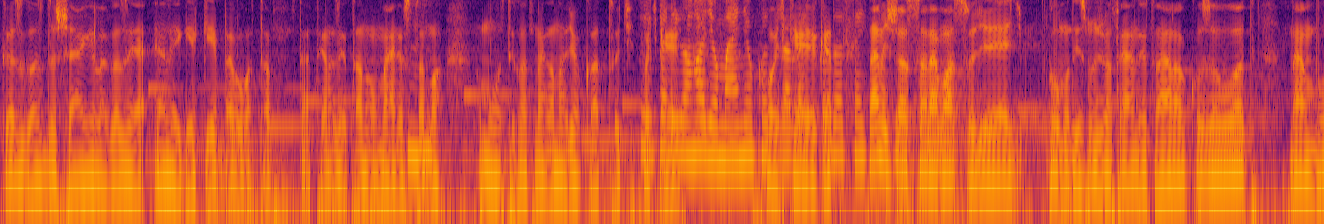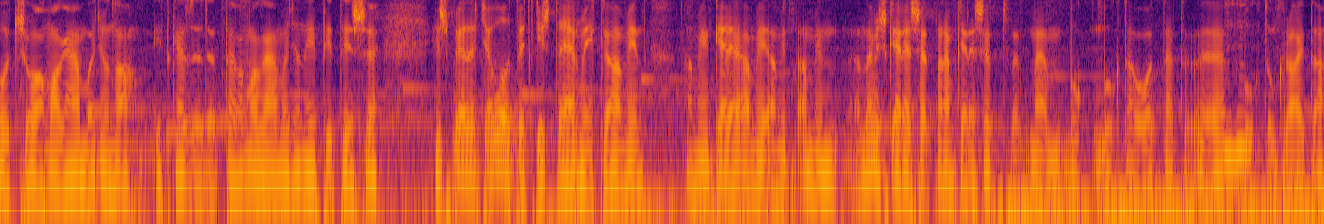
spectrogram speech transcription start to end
közgazdaságilag azért eléggé képbe voltam. Tehát én azért tanulmányoztam uh-huh. a, a multikat, meg a nagyokat, hogy ő hogy pedig kell, a hagyományokhoz hogy kell őket. Egy Nem is azt, hanem az, hogy egy kommunizmusban felnőtt vállalkozó volt, nem volt soha magánvagyona, itt kezdődött el a magánvagyon építése, és például, hogyha volt egy kis terméke, amin, amin, kere, amin, amin, amin nem is keresett, mert nem keresett, mert buk, bukta volt, tehát uh-huh. buktunk rajta,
